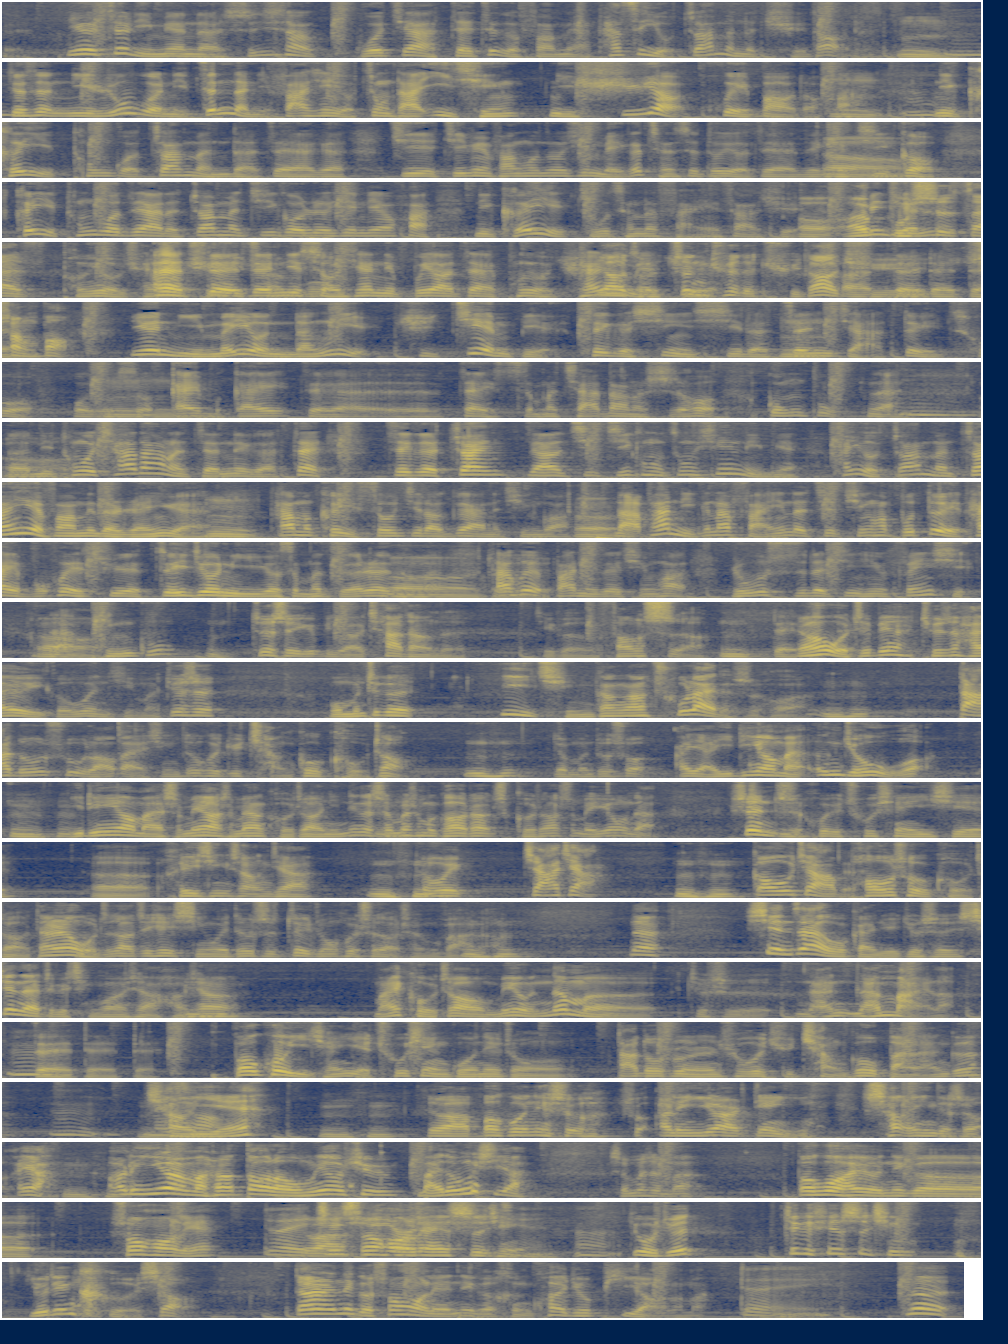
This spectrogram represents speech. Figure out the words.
对，因为这里面呢，实际上国家在这个方面啊它是有专门的渠道的。嗯就是你，如果你真的你发现有重大疫情，你需要汇报的话，嗯你可以通过专门的这样一个疾疾病防控中心，每个城市都有这样的一个机构，哦可以通过这样的专门机构热线电话，你可以逐层的反映上去。哦，而不是在朋友圈哎，对对，你首先你不要在朋友圈里面正确的渠道呃去对对对上报。因为你没有能力去鉴别这个信息的真假、对错，或者说嗯该不该这个呃在什么恰当的时候公布，是吧？嗯。呃，你哦通过恰当的在那个在这个专然后疾疾控中心里面，还有专门专业方面的人员，嗯。他们可以收集到各样的情况，嗯。哪怕你跟他反映的这情况不对，他也不会去追究你有什么责任什么，他会把你这个情况如实的进行分析啊、哦评估，嗯。这是一个比较恰当的这个方式啊。嗯，对。然后我这边其实还有一个问题嘛，就是我们这个疫情刚刚出来的时候啊，嗯哼，大多数老百姓都会去抢购口罩，嗯哼，我们都说，哎呀，一定要买 N 九五，嗯，一定要买什么样什么样口罩，你那个什么什么口罩口罩是没用的，甚至会出现一些呃黑心商家，嗯哼，他会加价嗯哼，高价抛售口罩。当然我知道这些行为都是最终会受到惩罚的。那现在我感觉就是现在这个情况下，好像嗯买口罩没有那么就是难难买了。嗯。对对对，包括以前也出现过那种大多数人就会去抢购板蓝根、嗯，抢盐，嗯哼，对吧？包括那时候说二零一二电影上映的时候，哎呀嗯，二零一二马上到了，我们要去买东西啊，什么什么，包括还有那个双黄连，对，对吧？双黄连事情，嗯。就我觉得这个些事情有点可笑。当然，那个双黄连那个很快就辟谣了嘛。对，那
